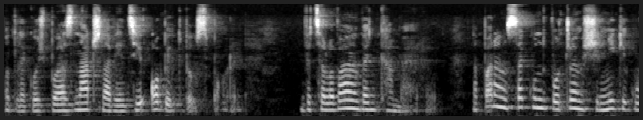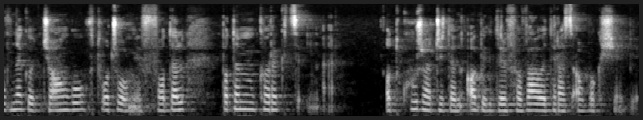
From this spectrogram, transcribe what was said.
Odległość była znaczna, więc jej obiekt był spory. Wycelowałem weń kamery. Na parę sekund włączyłem silniki głównego ciągu, wtłoczyło mnie w fotel, potem korekcyjne. Odkurzacz i ten obiekt dryfowały teraz obok siebie.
